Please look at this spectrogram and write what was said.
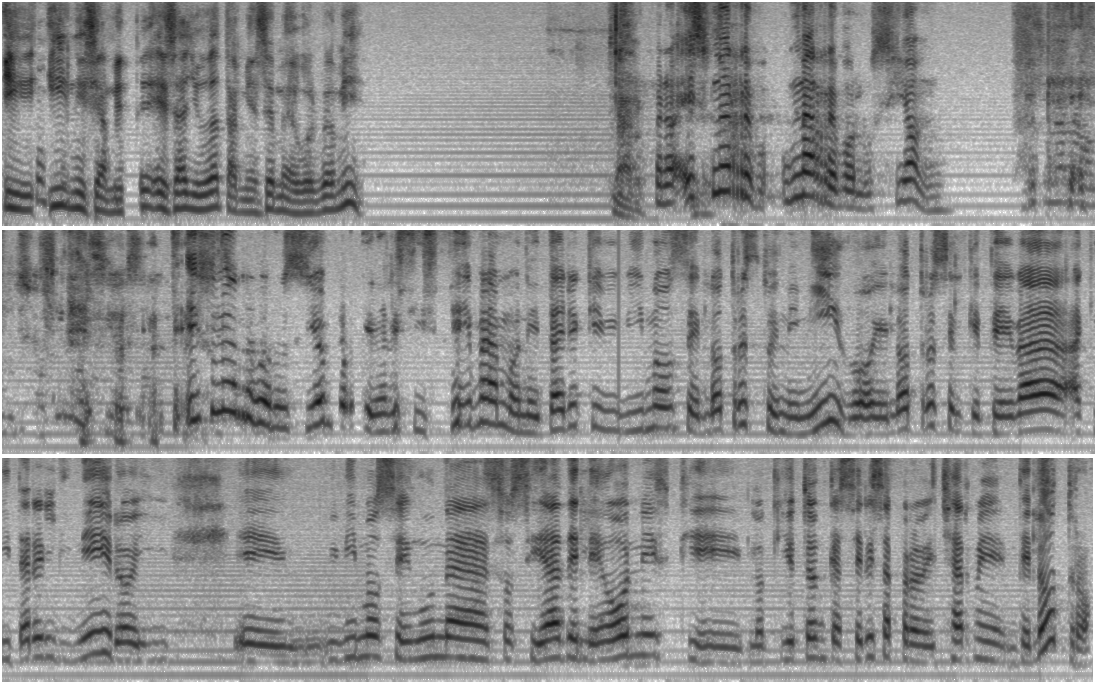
Y inicialmente esa ayuda también se me devuelve a mí. Claro. Bueno, es una, una revolución. Es una revolución Es una revolución porque en el sistema monetario que vivimos el otro es tu enemigo, el otro es el que te va a quitar el dinero y eh, vivimos en una sociedad de leones que lo que yo tengo que hacer es aprovecharme del otro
